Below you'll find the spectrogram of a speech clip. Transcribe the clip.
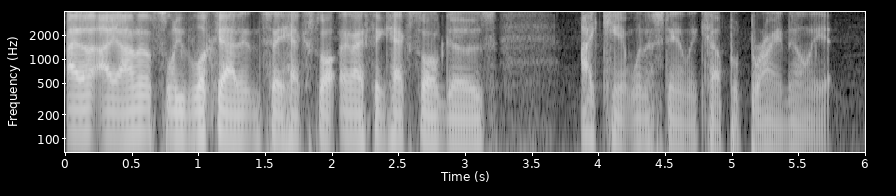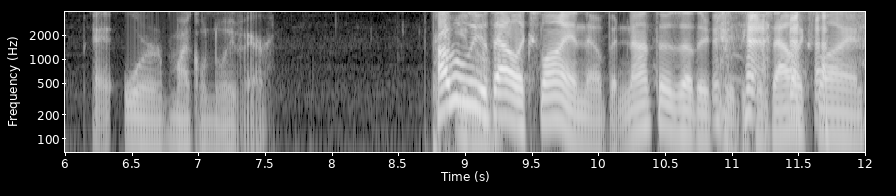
I, I honestly look at it and say Hextall, and I think Hextall goes, I can't win a Stanley Cup with Brian Elliott eh, or Michael Neuvirth. Probably know. with Alex Lyon though, but not those other two because Alex Lyon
